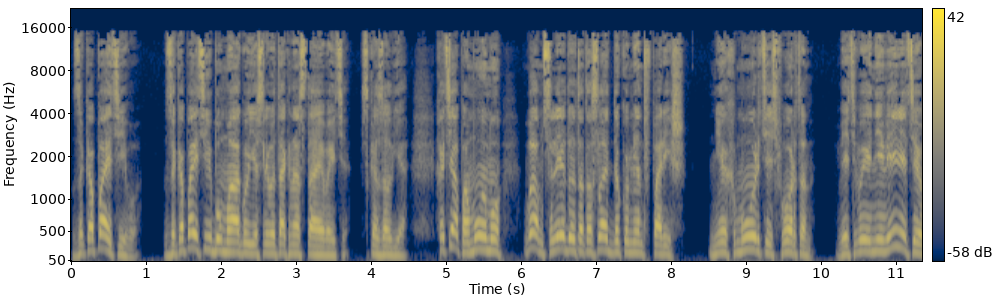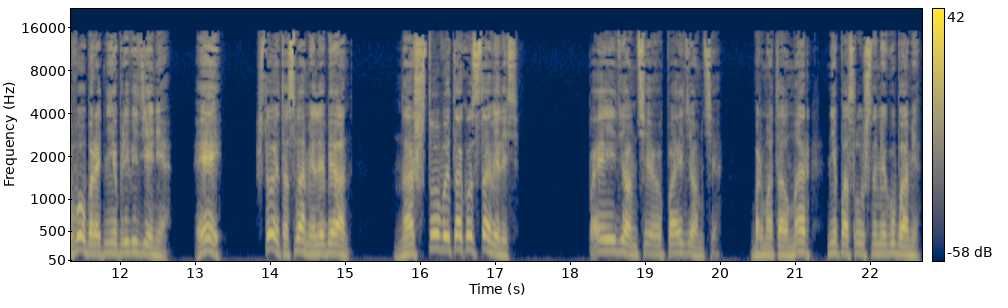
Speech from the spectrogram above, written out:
«Закопайте его. Закопайте и бумагу, если вы так настаиваете», — сказал я. «Хотя, по-моему, вам следует отослать документ в Париж. Не хмурьтесь, Фортон, ведь вы не верите в оборотни и привидения. Эй, что это с вами, Лебиан? «На что вы так уставились?» «Пойдемте, пойдемте», — бормотал мэр непослушными губами.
